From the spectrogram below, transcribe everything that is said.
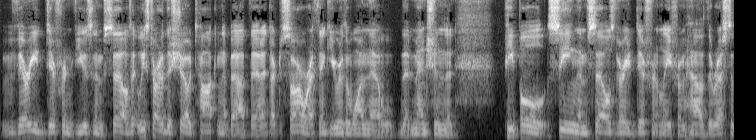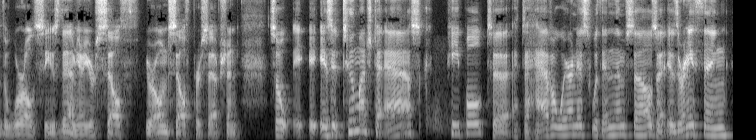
very different views of themselves. We started the show talking about that. Uh, Dr. Sarwer, I think you were the one that that mentioned that people seeing themselves very differently from how the rest of the world sees them. You know, your self, your own self perception. So, is it too much to ask people to to have awareness within themselves? Uh, is there anything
